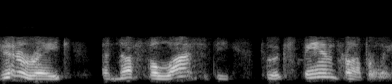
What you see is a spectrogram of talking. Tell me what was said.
generate enough velocity to expand properly.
